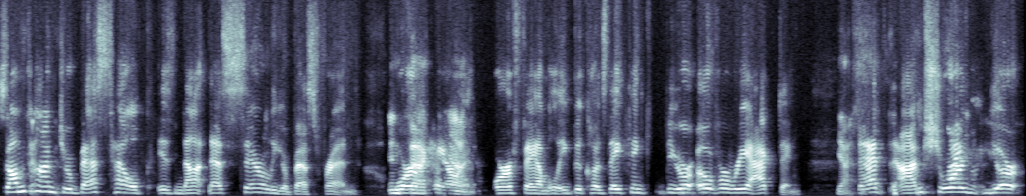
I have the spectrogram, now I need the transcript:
Sometimes your best help is not necessarily your best friend in or fact, a parent yeah. or a family because they think you're mm-hmm. overreacting. Yes. That I'm sure you're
